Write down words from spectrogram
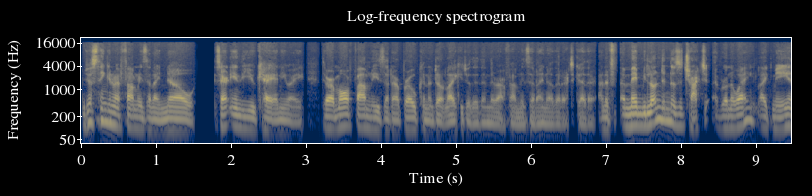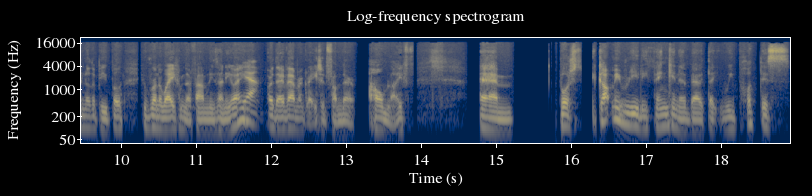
I'm just thinking about families that I know certainly in the UK anyway there are more families that are broken and don't like each other than there are families that I know that are together. And if and maybe London does attract a runaway like me and other people who've run away from their families anyway Yeah. or they've emigrated from their home life. Um but it got me really thinking about that we put this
